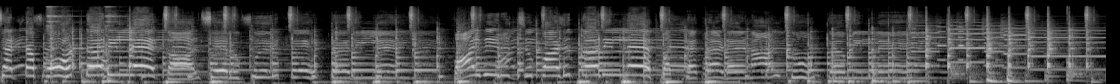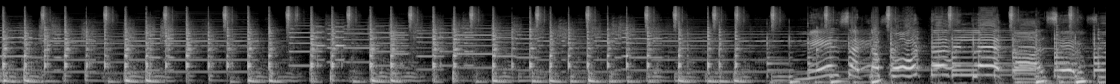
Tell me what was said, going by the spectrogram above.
சட்டை போட்டதில்ல கால் செருப்பு கேட்டதில்ல பாய் விரிச்சு படுத்ததில்ல பட்ட கடனால் தூக்கமில்ல. மேல் சட்டை போட்டதில்ல கால் செருப்பு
